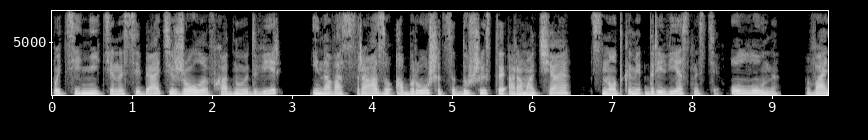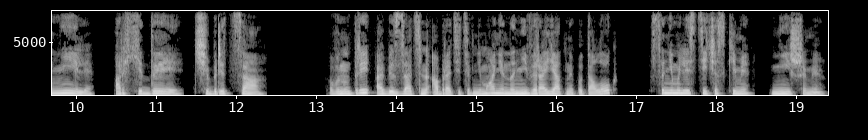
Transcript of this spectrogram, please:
Потяните на себя тяжелую входную дверь, и на вас сразу обрушится душистый аромат чая с нотками древесности, улуна, ванили, орхидеи, чебреца. Внутри обязательно обратите внимание на невероятный потолок с анималистическими нишами.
